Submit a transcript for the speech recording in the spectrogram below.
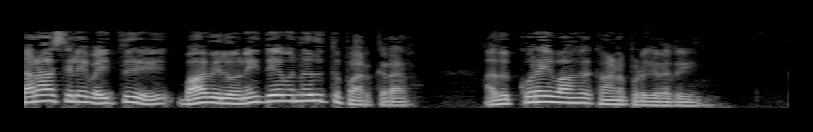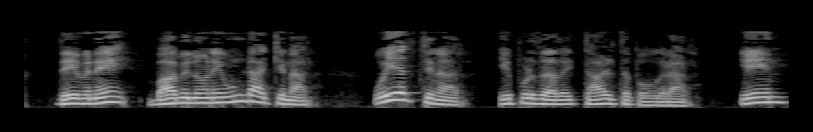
தராசிலை வைத்து பாபிலோனை தேவன் நிறுத்து பார்க்கிறார். அது குறைவாக காணப்படுகிறது. தேவனே பாபிலோனை உண்டாக்கினார் உயர்த்தினார் இப்பொழுது அதை தாழ்த்தப் போகிறார். ஏன்?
